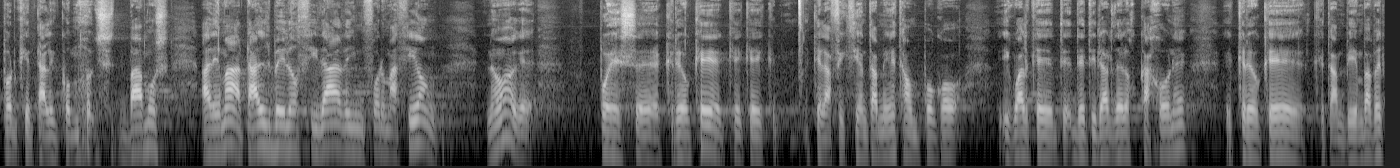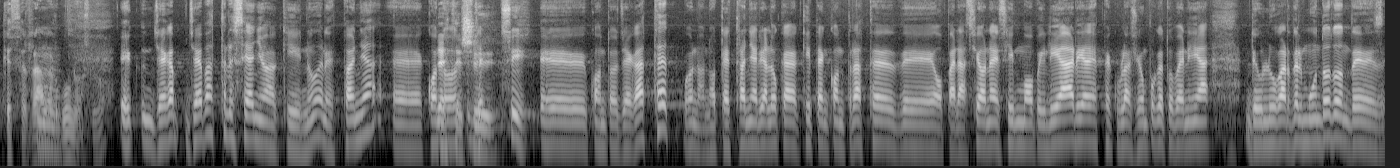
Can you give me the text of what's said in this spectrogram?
porque tal como vamos además a tal velocidad de información, ¿no? Pues eh, creo que- que la ficción también está un poco, igual que de, tirar de los cajones, eh, creo que, que también va a haber que cerrar algunos. ¿no? Eh, llega- llevas 13 años aquí, ¿no? En España. Eh, cuando, Desde, sí. sí, eh, cuando llegaste, bueno, no te extrañaría lo que aquí te encontraste de operaciones inmobiliarias, de especulación, porque tú venías de un lugar del mundo donde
